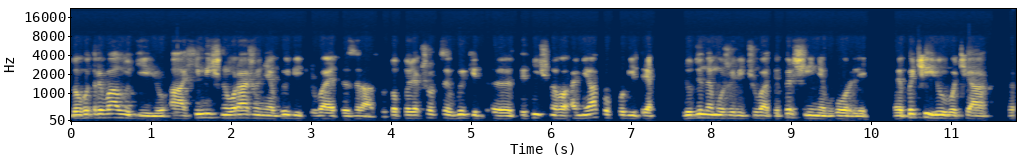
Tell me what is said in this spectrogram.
довготривалу дію, а хімічне ураження ви відчуваєте зразу. Тобто, якщо це викид е, технічного аміаку в повітря, людина може відчувати першіння в горлі, е, печію в очах, е,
